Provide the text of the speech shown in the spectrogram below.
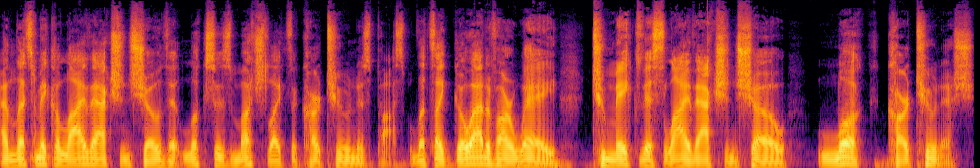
and let's make a live action show that looks as much like the cartoon as possible. Let's like go out of our way to make this live action show look cartoonish.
